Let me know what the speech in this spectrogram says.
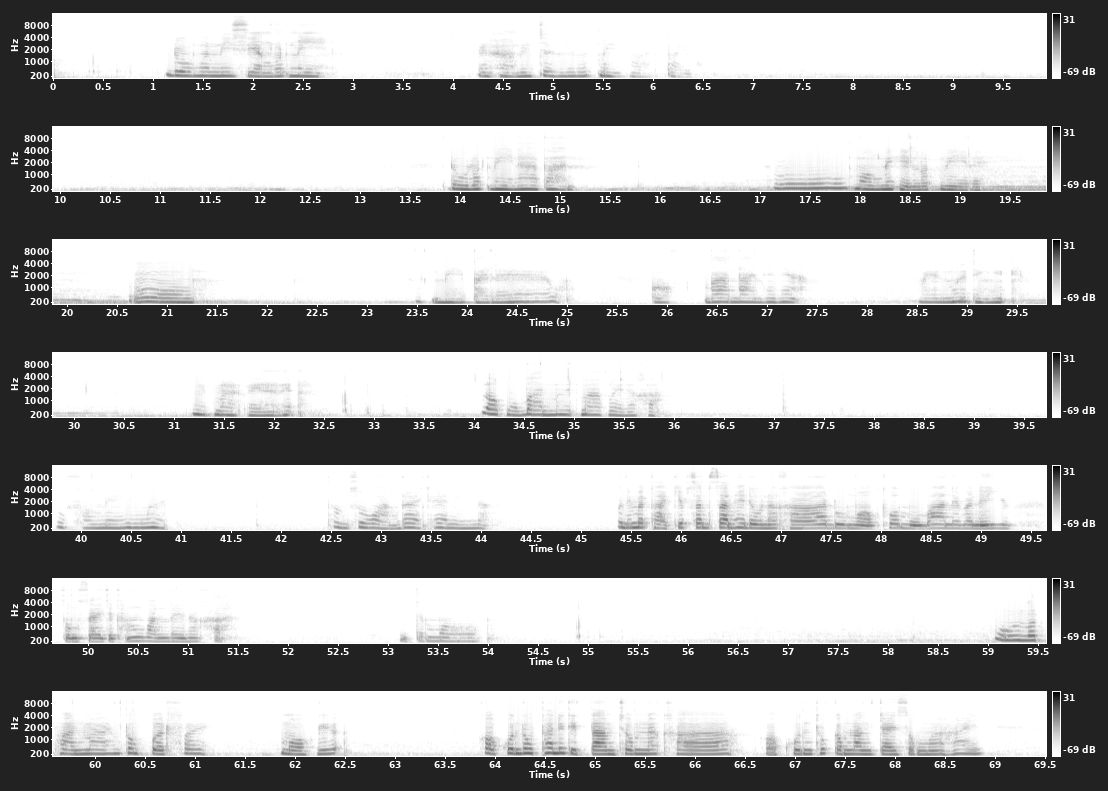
ดูมันมีเสียงรถเมย์ยังหาไม่เจอเลยรถเมย์มาหรือไปวะ ดูรถเมย์หน้าบ้านโอ้มองไม่เห็นรถเมย์เลย โอ้รถเมย์ไปแล้ว ออกบ้านได้ไหมเนี่ยทำไมันมืดอย่างนี้ มืดมากเลยนะเนี่ยรอบหมู่บ้านมืดมากเลยนะคะฝั่งนี้ยิ่งมืด ทำสว่างได้แค่นี้นะ วันนี้มาถ่ายคลิปสั้น ๆ ให้ดูนะคะ ดูหมอกทั่วหมู่บ้านเลยวันนี้อยู่สงสัยจะทั้งวันเลยนะคะมีแต่หมอกโอ้รถผ่านมาต้องเปิดไฟ หมอกเยอะ ขอบคุณทุกท่านที่ติดตามชมนะคะ ขอบคุณทุกกำลังใจส่งมาให้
